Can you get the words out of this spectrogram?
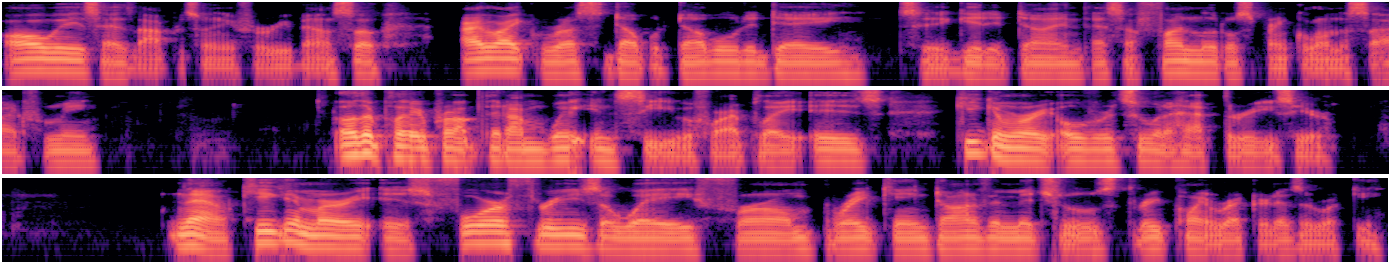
always has the opportunity for rebounds. So I like Russ double double today to get it done. That's a fun little sprinkle on the side for me. Other player prop that I'm waiting to see before I play is Keegan Murray over two and a half threes here. Now, Keegan Murray is four threes away from breaking Donovan Mitchell's three point record as a rookie.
